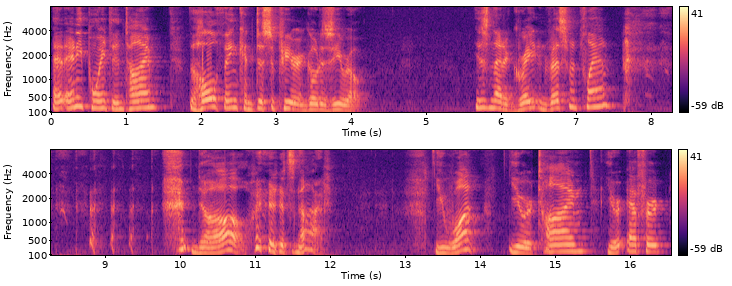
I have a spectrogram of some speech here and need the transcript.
at any point in time, the whole thing can disappear and go to zero. Isn't that a great investment plan? no, it's not. You want your time, your effort,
